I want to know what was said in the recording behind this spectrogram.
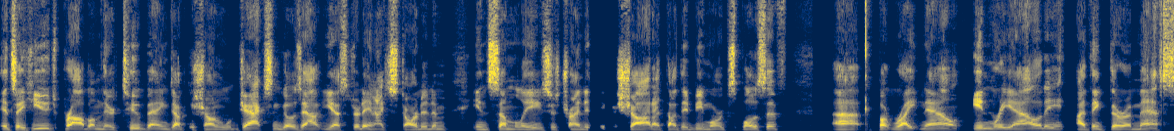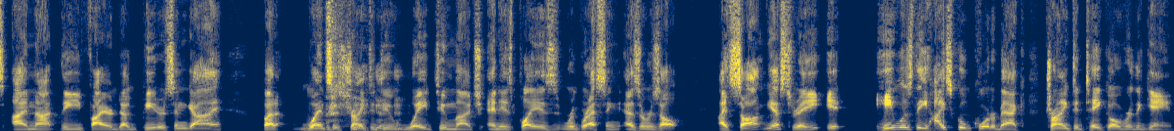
It's a huge problem. They're too banged up. DeSean Jackson goes out yesterday, and I started him in some leagues just trying to take a shot. I thought they'd be more explosive. Uh, but right now, in reality, I think they're a mess. I'm not the fire Doug Pederson guy, but Wentz is trying to do way too much, and his play is regressing as a result. I saw him yesterday. It he was the high school quarterback trying to take over the game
